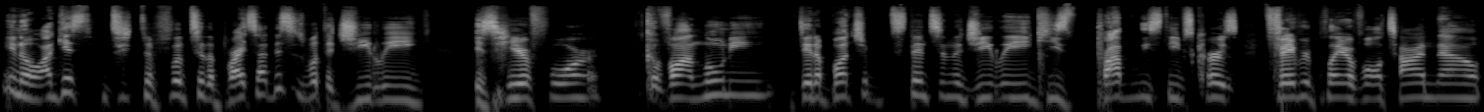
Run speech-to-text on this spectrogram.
you know, I guess t- to flip to the bright side, this is what the G League is here for. Kevon Looney did a bunch of stints in the G League. He's probably Steve Kerr's favorite player of all time now.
